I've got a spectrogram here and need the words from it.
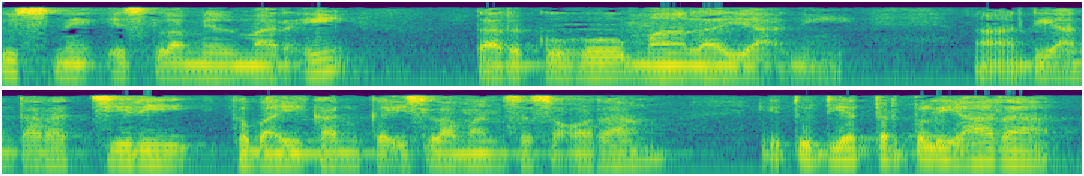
husni islamil mar'i tarkuhu malayani Nah, di antara ciri kebaikan keislaman seseorang itu dia terpelihara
